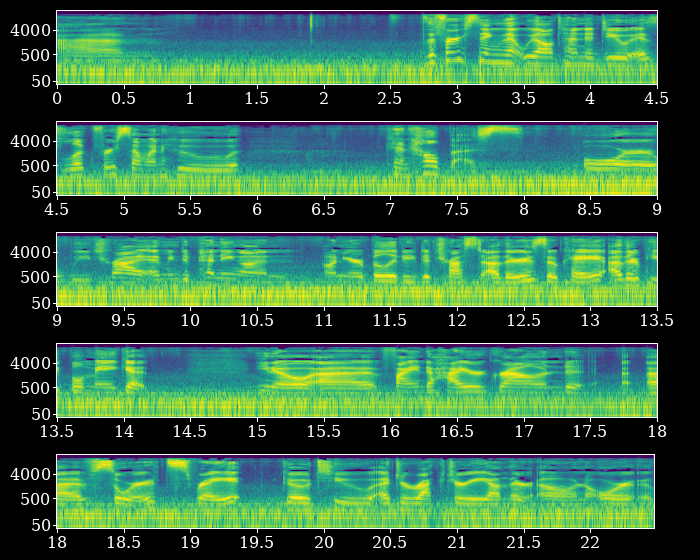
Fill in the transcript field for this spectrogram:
Um, the first thing that we all tend to do is look for someone who can help us or we try i mean depending on on your ability to trust others okay? Other people may get you know uh, find a higher ground of sorts right? Go to a directory on their own or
